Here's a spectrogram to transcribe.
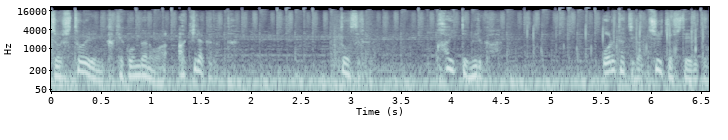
女子トイレに駆け込んだのは明らかだった。どうする？入ってみるか？俺たちが躊躇していると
